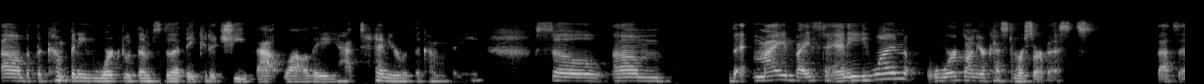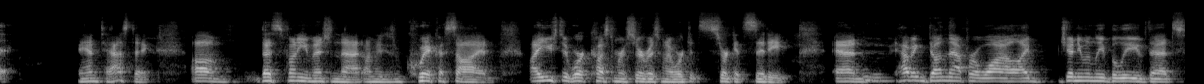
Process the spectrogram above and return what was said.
Um, but the company worked with them so that they could achieve that while they had tenure with the company. So, um, the, my advice to anyone work on your customer service. That's it. Fantastic. Um, that's funny you mentioned that. I mean, just a quick aside. I used to work customer service when I worked at Circuit City. And mm-hmm. having done that for a while, I genuinely believe that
